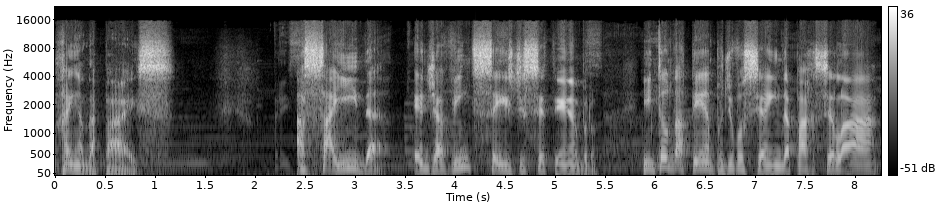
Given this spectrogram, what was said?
Rainha da Paz. A saída é dia 26 de setembro. Então dá tempo de você ainda parcelar,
